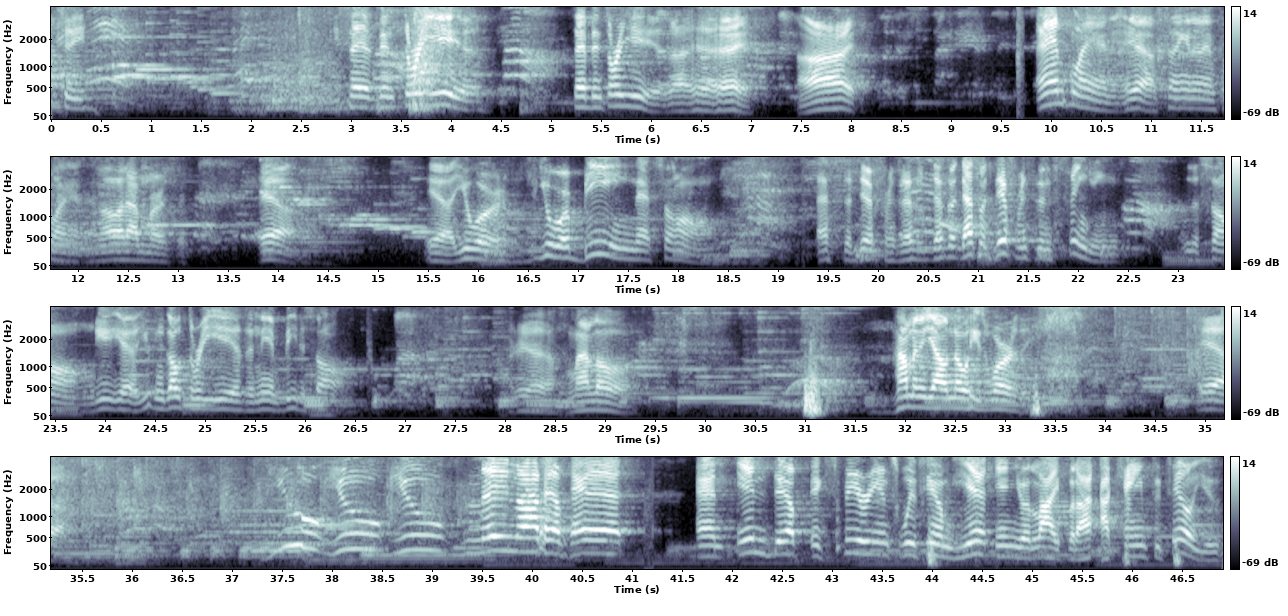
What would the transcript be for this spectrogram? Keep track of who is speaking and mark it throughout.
Speaker 1: right, T. You say it's been three years. Say it's been three years. Right here. Hey. All right. And playing it. Yeah, singing and playing. It. Lord have mercy. Yeah. Yeah, you were you were being that song. That's the difference. That's that's a, that's a difference in singing the song. You, yeah, you can go three years and then be the song. Yeah, my Lord. How many y'all know he's worthy? Yeah. You you you may not have had an in-depth experience with him yet in your life, but I, I came to tell you,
